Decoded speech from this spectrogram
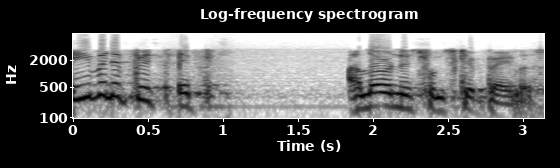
even if it if I learned this from Skip Bayless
